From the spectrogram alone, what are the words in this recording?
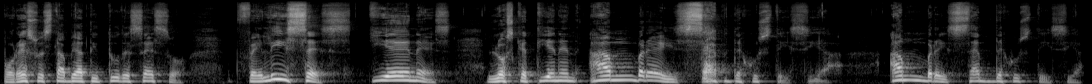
Por eso esta beatitud es eso. Felices quienes, los que tienen hambre y sed de justicia. Hambre y sed de justicia.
